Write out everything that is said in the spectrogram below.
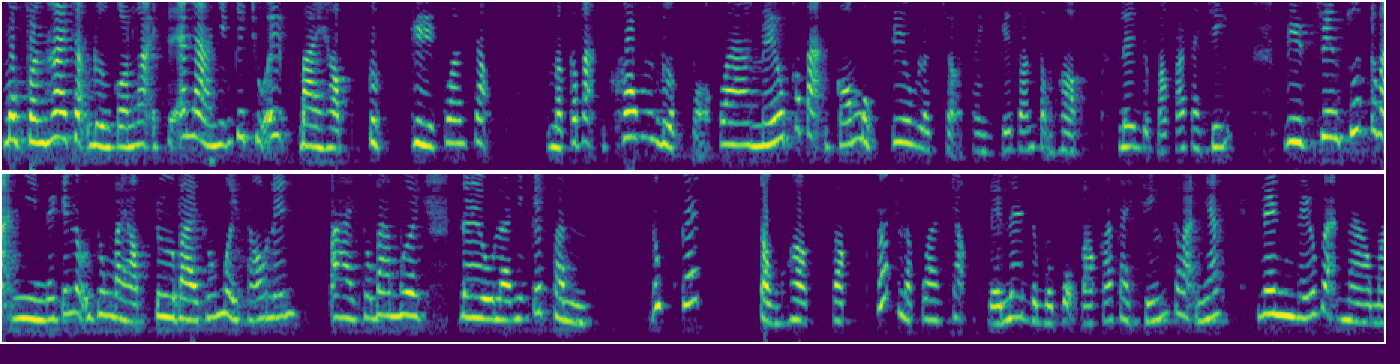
1 phần 2 chặng đường còn lại sẽ là những cái chuỗi bài học cực kỳ quan trọng mà các bạn không được bỏ qua nếu các bạn có mục tiêu là trở thành kế toán tổng hợp lên được báo cáo tài chính. Vì xuyên suốt các bạn nhìn thấy cái nội dung bài học từ bài số 16 đến bài số 30 đều là những cái phần đúc kết tổng hợp và rất là quan trọng để lên được một bộ báo cáo tài chính, các bạn nhé. Nên nếu bạn nào mà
